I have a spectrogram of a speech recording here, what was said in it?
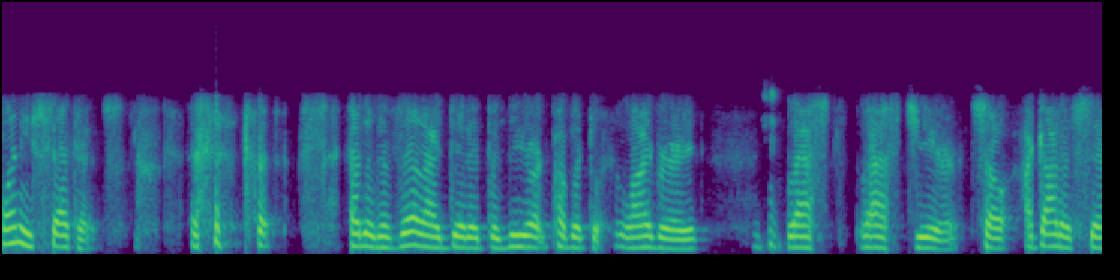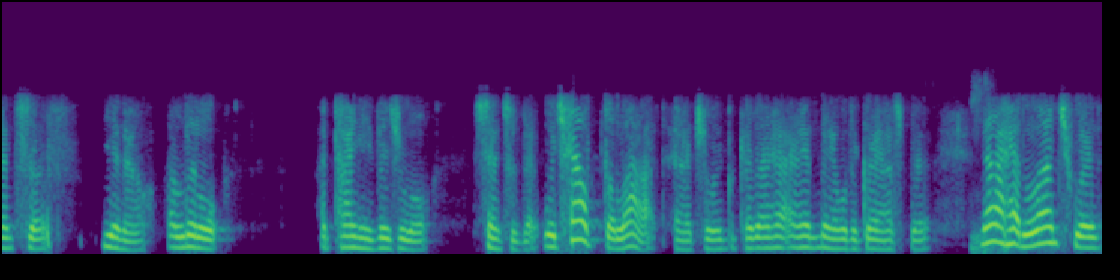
20 seconds at an event I did at the New York Public Library last last year. So I got a sense of, you know, a little a tiny visual sense of it, which helped a lot actually because I, I hadn't been able to grasp it. Then I had lunch with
